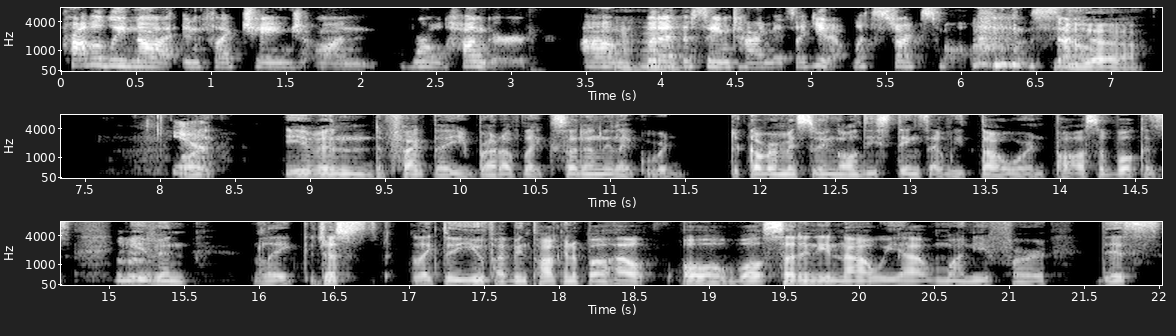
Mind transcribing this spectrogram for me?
probably not inflict change on world hunger um, mm-hmm. but at mm-hmm. the same time it's like you know let's start small so yeah yeah well, even the fact that you brought up like suddenly like we're the government's doing all these things that we thought were impossible because mm-hmm. even like just like the youth have been talking about how oh well suddenly now we have money for this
